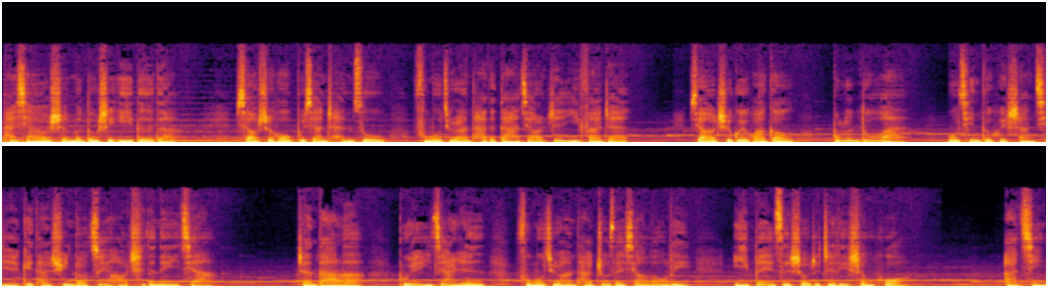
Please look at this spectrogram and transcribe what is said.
他想要什么都是医得的。小时候不想缠足，父母就让他的大脚任意发展；想要吃桂花糕，不论多晚，母亲都会上街给他寻到最好吃的那一家。长大了不愿意嫁人，父母就让他住在小楼里，一辈子守着这里生活。阿金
